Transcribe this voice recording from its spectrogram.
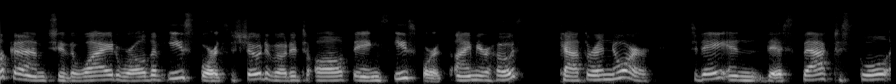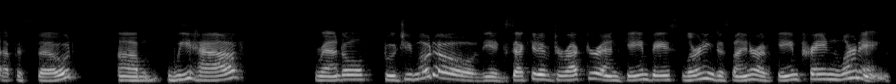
Welcome to the wide world of esports, a show devoted to all things esports. I'm your host, Catherine Knorr. Today, in this back to school episode, um, we have Randall Fujimoto, the executive director and game based learning designer of Game Train Learning.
